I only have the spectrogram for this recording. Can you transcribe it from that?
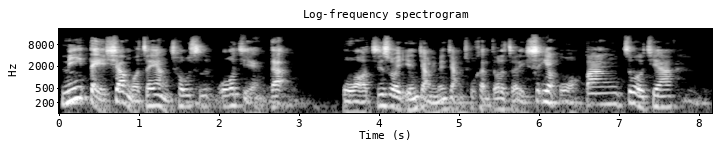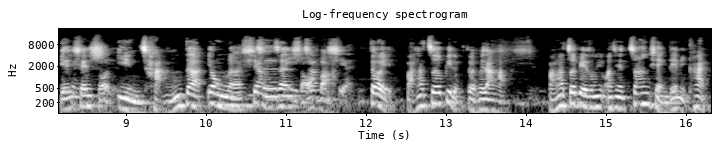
你得像我这样抽丝剥茧的。我之所以演讲里面讲出很多的哲理，是因为我帮作家原先所隐藏的，用了象征手法，对，把它遮蔽的，对，非常好，把它遮蔽的东西完全彰显给你看，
